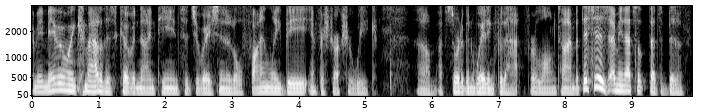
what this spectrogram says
I mean, maybe when we come out of this COVID 19 situation, it'll finally be infrastructure week. Um, I've sort of been waiting for that for a long time. But this is, I mean, that's a, that's a bit of,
